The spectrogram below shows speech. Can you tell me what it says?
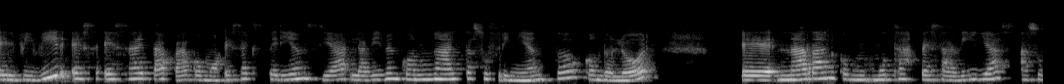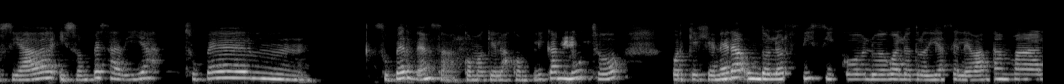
el vivir es, esa etapa, como esa experiencia, la viven con un alto sufrimiento, con dolor, eh, narran con muchas pesadillas asociadas y son pesadillas súper super densas, como que las complican mucho porque genera un dolor físico, luego al otro día se levantan mal,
